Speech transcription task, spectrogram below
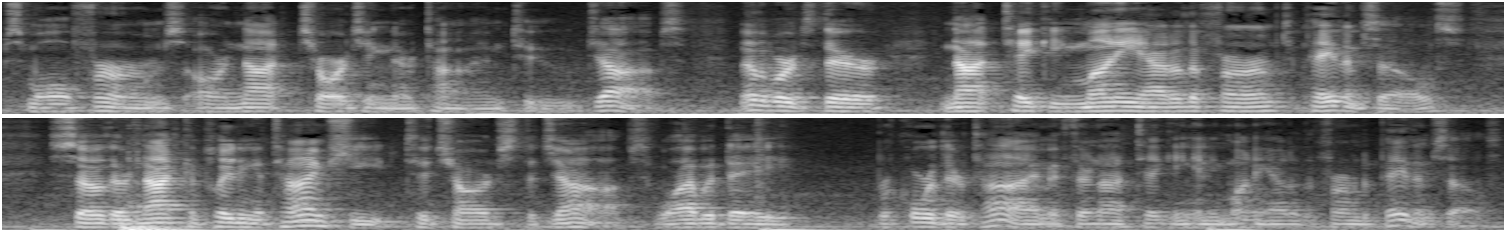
small firms are not charging their time to jobs. In other words, they're not taking money out of the firm to pay themselves, so they're not completing a timesheet to charge the jobs. Why would they record their time if they're not taking any money out of the firm to pay themselves?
